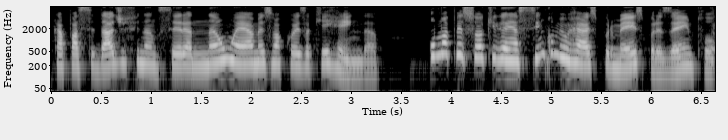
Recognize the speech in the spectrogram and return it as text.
capacidade financeira não é a mesma coisa que renda. Uma pessoa que ganha 5 mil reais por mês, por exemplo,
